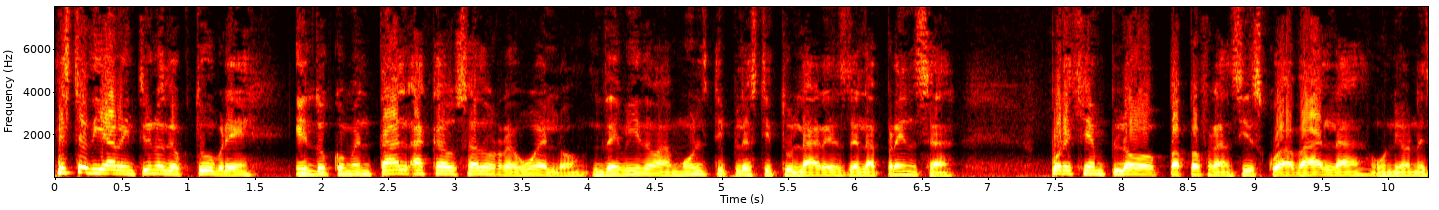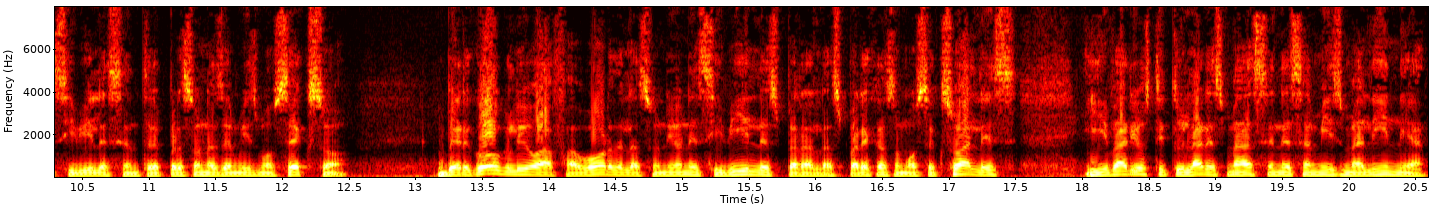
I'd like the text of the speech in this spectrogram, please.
Este día 21 de octubre, el documental ha causado revuelo debido a múltiples titulares de la prensa. Por ejemplo, Papa Francisco avala uniones civiles entre personas del mismo sexo, Bergoglio a favor de las uniones civiles para las parejas homosexuales y varios titulares más en esa misma línea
